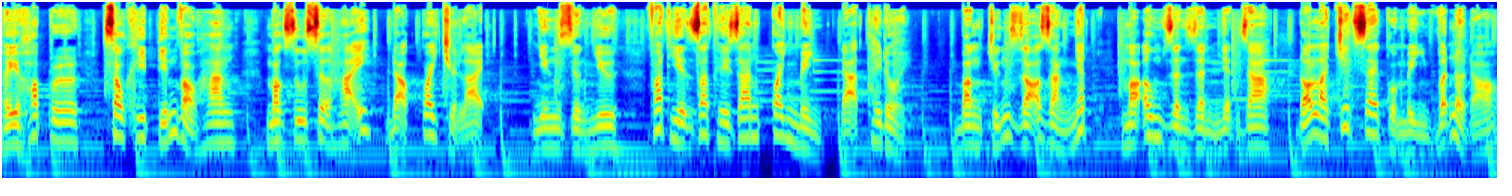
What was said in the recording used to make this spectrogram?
Thầy Hopper sau khi tiến vào hang, mặc dù sợ hãi đã quay trở lại, nhưng dường như phát hiện ra thời gian quanh mình đã thay đổi. Bằng chứng rõ ràng nhất mà ông dần dần nhận ra đó là chiếc xe của mình vẫn ở đó,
